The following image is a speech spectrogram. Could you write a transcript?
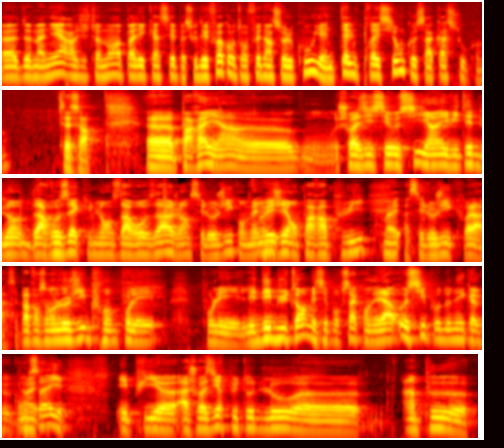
euh, de manière justement à pas les casser. Parce que des fois, quand on fait d'un seul coup, il y a une telle pression que ça casse tout. Quoi. C'est ça. Euh, pareil, hein, choisissez aussi, hein, évitez d'arroser avec une lance d'arrosage. Hein, c'est logique. On met le jet en parapluie. c'est logique. Voilà, c'est pas forcément logique pour, pour les pour les, débutants, mais c'est pour ça qu'on est là aussi pour donner quelques conseils. Et puis euh, à choisir plutôt de l'eau euh, un peu euh,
